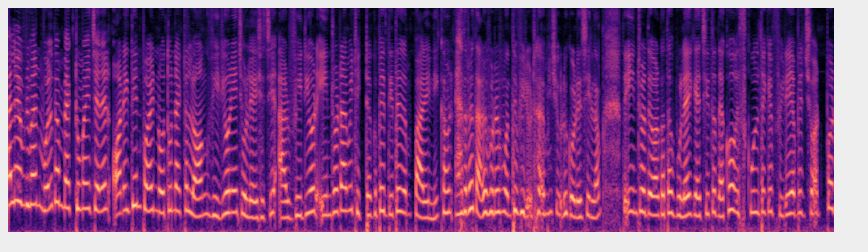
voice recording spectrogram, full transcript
Hello everyone welcome back to my channel অনেকদিন পরে নতুন একটা লং ভিডিও নিয়ে চলে এসেছি। আর ভিডিওর ইন্ট্রোটা আমি ঠিকঠাকভাবে দিতে পারিনি, কারণ এতটা তাড়াহুড়োর মধ্যে ভিডিওটা আমি শুরু করেছিলাম। তো ইন্ট্রো দেওয়ার কথা ভুলেই গেছি। তো দেখো স্কুল থেকে ফিরে যাবে ঝটপট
